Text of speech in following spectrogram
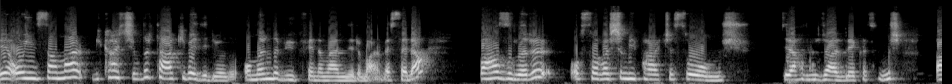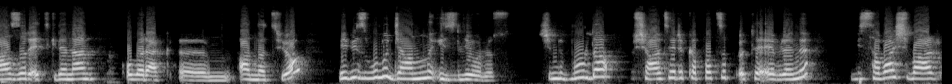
ve o insanlar birkaç yıldır takip ediliyordu. Onların da büyük fenomenleri var mesela. bazıları o savaşın bir parçası olmuş, silahlı mücadeleye katılmış, bazıları etkilenen olarak e, anlatıyor ve biz bunu canlı izliyoruz. Şimdi burada şalteri kapatıp öte evreni bir savaş var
